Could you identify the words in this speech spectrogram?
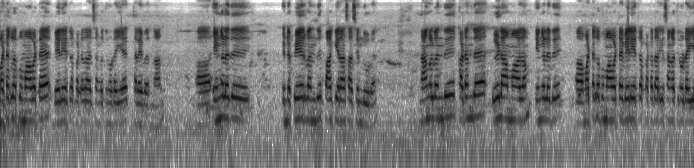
மட்டக்களப்பு மாவட்ட வேலையற்ற பட்டதாரி சங்கத்தினுடைய தலைவர் நான். ஆஹ் எங்களது என்ற பெயர் வந்து பாக்கியராசா செந்தூரன். நாங்கள் வந்து கடந்த ஏழாம் மாதம் எங்களது மட்டக்களப்பு மாவட்ட வேலையற்ற பட்டதாரிகள் சங்கத்தினுடைய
